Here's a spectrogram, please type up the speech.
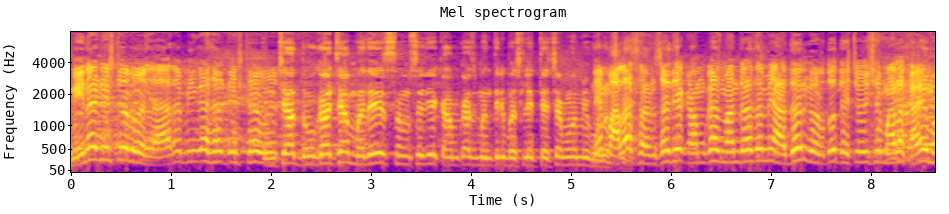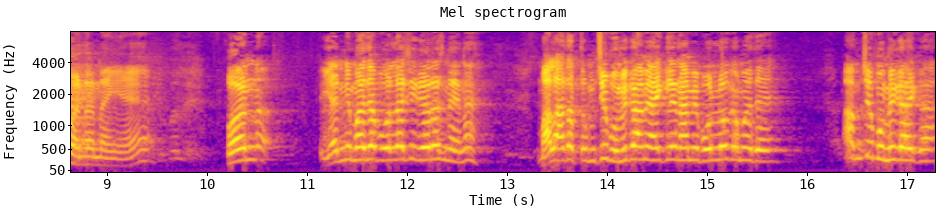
मी नाही डिस्टर्ब होईल. अरे मी कसं डिस्टर्ब होईल? तुमच्या दोघांच्या मध्ये संसदीय कामकाज मंत्री बसले त्याच्यामुळे मी नाही बोलत मला. संसदीय कामकाज मंत्र्याचा मी आदर करतो त्याच्याविषयी मला काय म्हणणं नाहीये. पण यांनी मध्ये बोलायची गरज नाही ना. मला आता तुमची भूमिका आम्ही ऐकली ना आम्ही बोललो का मध्ये? आमची भूमिका आहे का?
